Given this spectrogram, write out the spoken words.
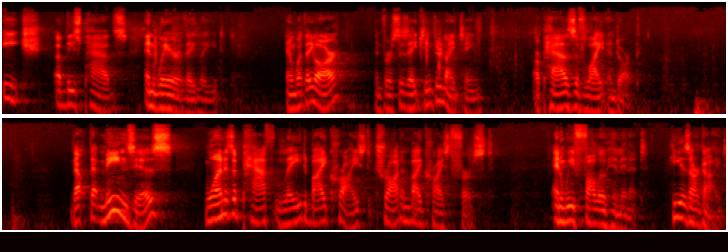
each of these paths and where they lead. And what they are, in verses 18 through 19, are paths of light and dark. That, that means is one is a path laid by Christ, trodden by Christ first, and we follow him in it. He is our guide.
